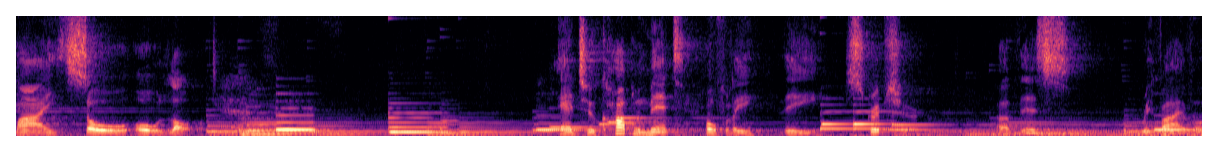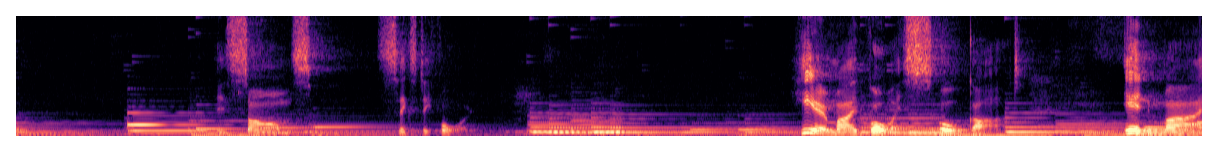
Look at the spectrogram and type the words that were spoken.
my soul, O Lord. And to complement, hopefully, the scripture of this revival is Psalms 64. Hear my voice, O God, in my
